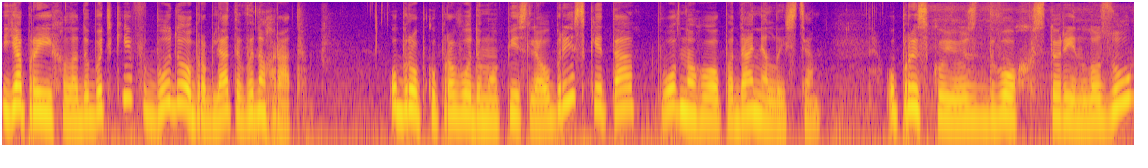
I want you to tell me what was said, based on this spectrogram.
Я приїхала до батьків, буду обробляти виноград. Обробку проводимо після обрізки та повного опадання листя. Оприскую з двох сторін лозу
